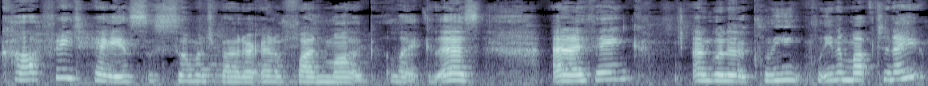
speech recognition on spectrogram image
coffee tastes so much better in a fun mug like this. And I think I'm gonna clean clean them up tonight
